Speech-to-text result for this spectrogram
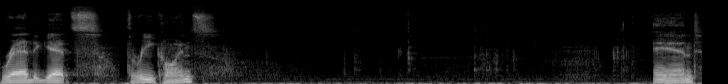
Red gets three coins. And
